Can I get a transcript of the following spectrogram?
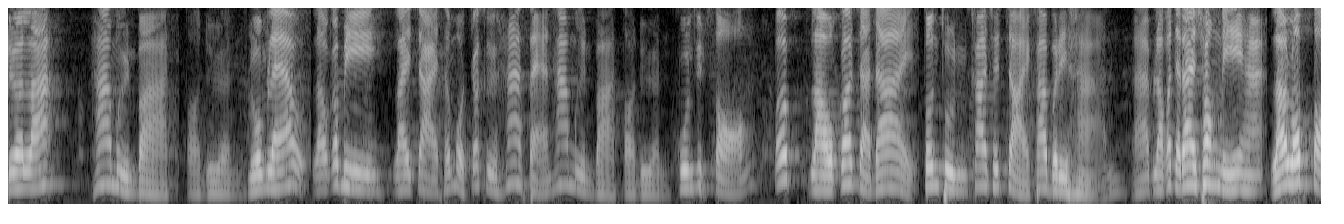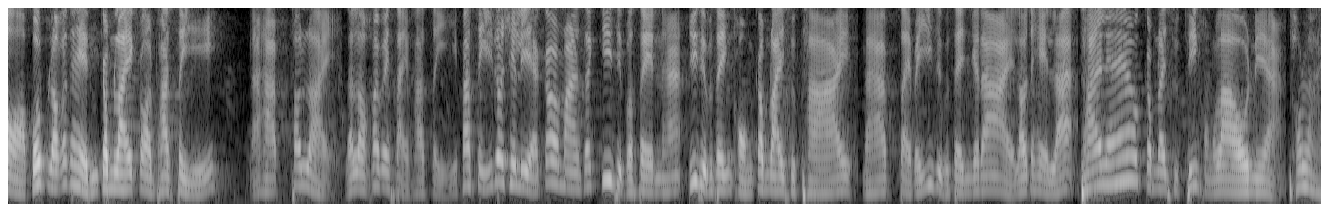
เดือนละ 50,000 บาทต่อเดือน รวมแล้วเราก็มีรายจ่ายทั้งหมดก็คือ 5 5 0 0 0 0 บาทต่อเดือน คูณ 12ปุ๊บเราก็จะได้ต้นทุนค่าใช้จ่ายค่าบริหารนะครับเราก็จะได้ช่องนี้ฮะแล้วลบต่อปุ๊บเราก็จะเห็นกำไรก่อนภาษีนะครับเท่าไหร่แล้วเราค่อยไปใส่ภาษี ภาษีโดยเฉลี่ยก็ประมาณสัก 20%ฮะ 20%ของกำไรสุดท้ายนะครับใส่ไป 20%ก็ได้ เราจะเห็นแล้วท้ายแล้วกำไรสุทธิของเราเนี่ยเท่าไหร่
